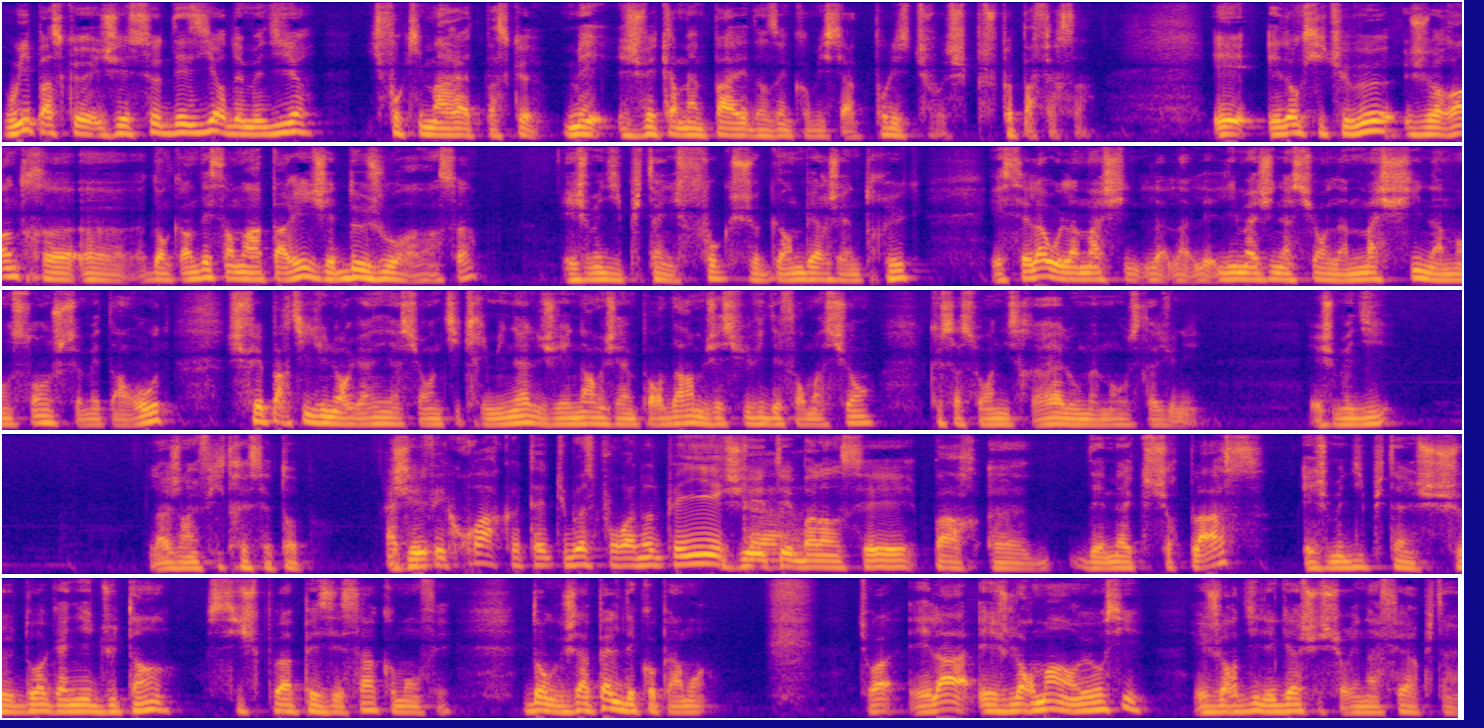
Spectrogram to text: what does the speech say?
Oui, parce que j'ai ce désir de me dire, il faut qu'il m'arrête parce que, mais je vais quand même pas aller dans un commissariat de police. Tu vois, je, je peux pas faire ça. Et, et donc, si tu veux, je rentre euh, donc en descendant à Paris, j'ai deux jours avant ça, et je me dis putain, il faut que je gamberge un truc. Et c'est là où la machine, la- la- l'imagination, la machine à mensonge se met en route. Je fais partie d'une organisation anticriminelle. J'ai une arme, j'ai un port d'armes, j'ai suivi des formations, que ça soit en Israël ou même aux États-Unis. Et je me dis, l'agent infiltré, c'est top. Ah, J'ai- tu fais croire que tu bosses pour un autre pays. j'ai été balancé par euh, des mecs sur place et je me dis putain, je dois gagner du temps. Si je peux apaiser ça, comment on fait Donc j'appelle des copains à moi, tu vois. Et là, et je leur mens eux aussi. Et je leur dis les gars, je suis sur une affaire, putain,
